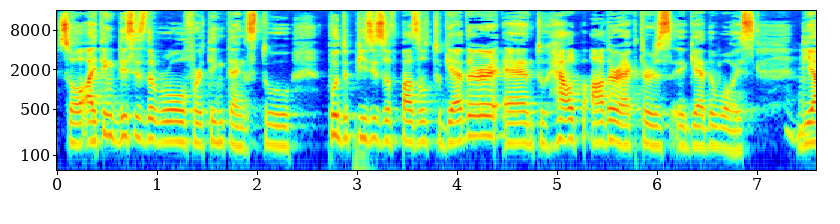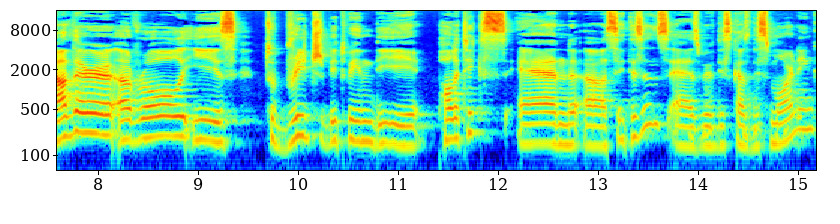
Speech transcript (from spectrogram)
So I think this is the role for think tanks to put the pieces of puzzle together and to help other actors uh, get the voice. Mm-hmm. The other uh, role is to bridge between the politics and uh, citizens, as we've discussed this morning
